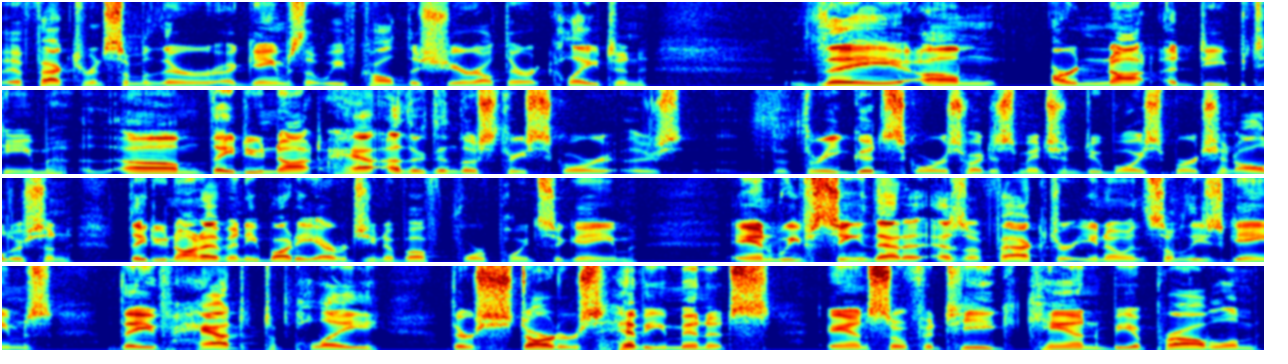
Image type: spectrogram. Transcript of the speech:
a factor in some of their uh, games that we've called this year out there at Clayton, they um, are not a deep team. Um, they do not have, other than those three scores, the three good scorers who I just mentioned, Du Bois, Birch, and Alderson, they do not have anybody averaging above four points a game. And we've seen that as a factor, you know, in some of these games, they've had to play their starters heavy minutes, and so fatigue can be a problem.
